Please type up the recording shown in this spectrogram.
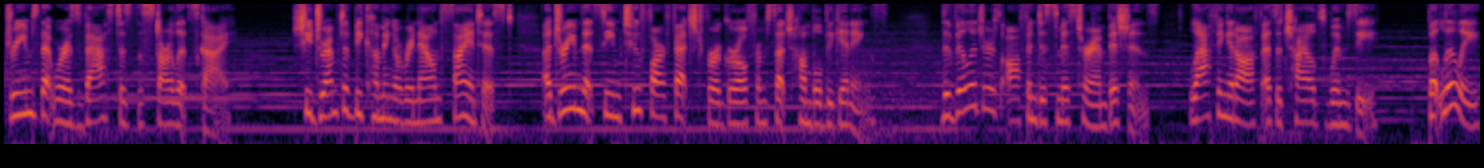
dreams that were as vast as the starlit sky. She dreamt of becoming a renowned scientist, a dream that seemed too far-fetched for a girl from such humble beginnings. The villagers often dismissed her ambitions, laughing it off as a child's whimsy. But Lily,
